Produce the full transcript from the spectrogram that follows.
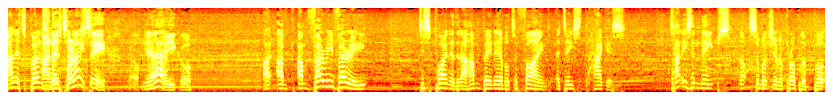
and it's Burns and it's tonight. birthday. Well, Yeah. there you go. I, I'm, I'm very, very disappointed that I haven't been able to find a decent haggis. Tatties and neeps, not so much of a problem, but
